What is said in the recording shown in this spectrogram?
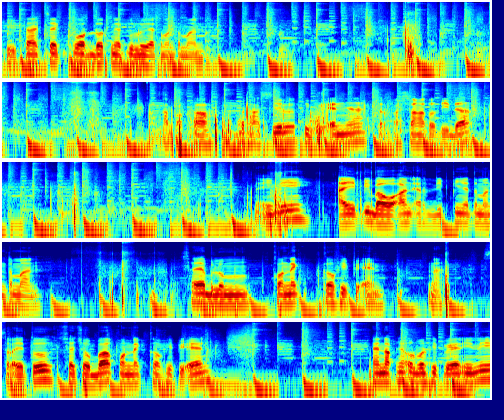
kita cek word.net dulu ya teman-teman. Apakah berhasil VPN-nya terpasang atau tidak. Nah, ini IP bawaan RDP-nya teman-teman. Saya belum connect ke VPN. Nah, setelah itu saya coba connect ke VPN. Enaknya Urban VPN ini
